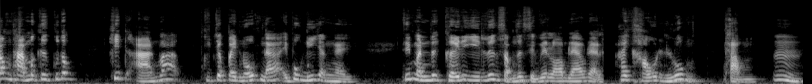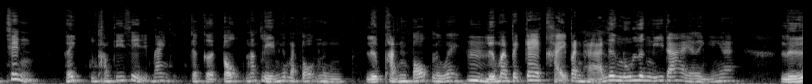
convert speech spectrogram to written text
ต้องทำมันคือกูต้องคิดอ่านว่ากูจะไปโน้มนะไอ้พวกนี้ยังไงที่มันเคยได้ยินเรื่องสำนึกสิ่งแวดล้อมแล้วเนี่ยให้เขาเนี่ยร่วมทำอืมเช่น เฮ้ยคุณทำที่สิแม่งจะเกิดโต๊ะนักเรียนขึ้นมาโต๊ะหนึ่งหรือพันโต๊ะเลยเว้ยอืมหรือมันไปแก้ไขปัญหาเรื่องนู้นเรื่องนี้ได้อะไรอย่างเงี้ยหรือ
